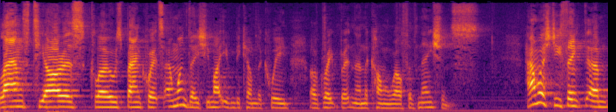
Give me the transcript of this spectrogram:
lands, tiaras, clothes, banquets, and one day she might even become the Queen of Great Britain and the Commonwealth of Nations. How much do you think um,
